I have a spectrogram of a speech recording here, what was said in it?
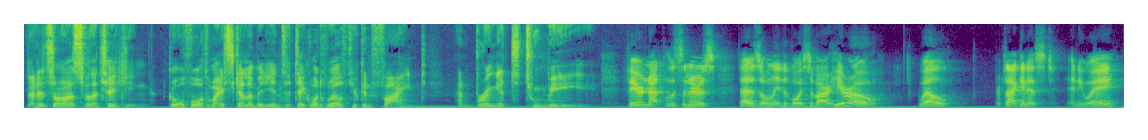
Then it's ours for the taking. Go forth, my Skeleminions, and take what wealth you can find, and bring it to me. Fear not, listeners, that is only the voice of our hero. Well, protagonist, anyway.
